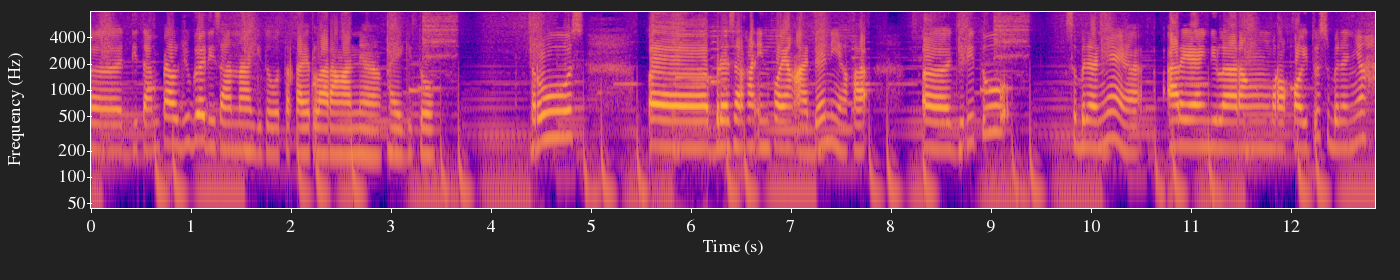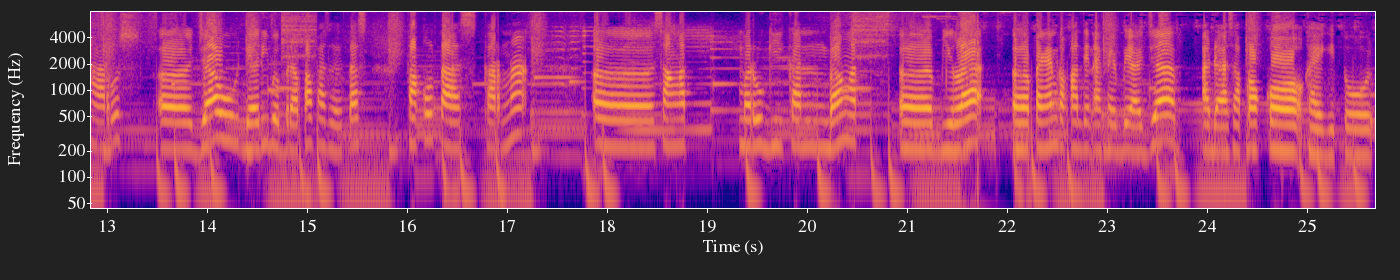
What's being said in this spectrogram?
uh, ditempel juga di sana gitu terkait larangannya kayak gitu. Terus uh, berdasarkan info yang ada nih ya kak, uh, jadi tuh sebenarnya ya area yang dilarang merokok itu sebenarnya harus uh, jauh dari beberapa fasilitas fakultas karena uh, sangat merugikan banget uh, bila uh, pengen ke kantin FEB aja ada asap rokok kayak gitu.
